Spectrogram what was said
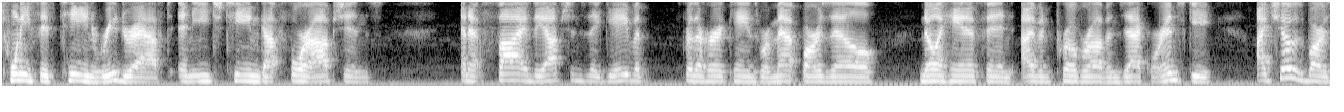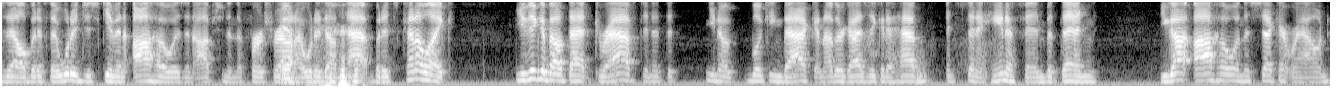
2015 redraft, and each team got four options. And at five, the options they gave it for the Hurricanes were Matt Barzal, Noah Hanifin, Ivan Provorov, and Zach Werenski. I chose Barzal, but if they would have just given Aho as an option in the first round, yeah. I would have done that. but it's kind of like you think about that draft, and at the you know looking back, and other guys they could have had instead of Hanifin, but then you got Aho in the second round.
